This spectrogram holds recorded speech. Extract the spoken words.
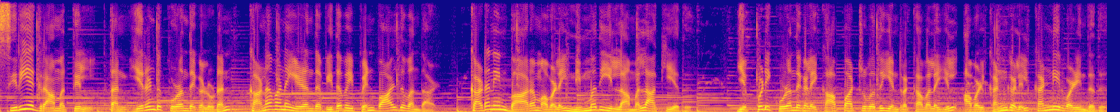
சிறிய கிராமத்தில் தன் இரண்டு குழந்தைகளுடன் கணவனை இழந்த விதவை பெண் வாழ்ந்து வந்தாள். கடனின் பாரம் அவளை நிம்மதியில்லாமல் ஆக்கியது. எப்படி குழந்தைகளை காப்பாற்றுவது என்ற கவலையில் அவள் கண்களில் கண்ணீர் வழிந்தது.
